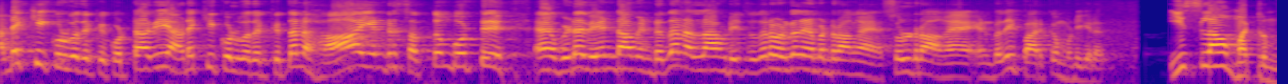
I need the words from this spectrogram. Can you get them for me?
அடக்கிக் கொள்வதற்கு கொட்டாவியை அடக்கிக் கொள்வதற்கு தான் ஹா என்று சத்தம் போட்டு விட வேண்டாம் என்றுதான் அல்லாஹுடைய தூதர்வர்கள் என்ன பண்றாங்க? சொல்றாங்க என்பதை பார்க்க முடிகிறது. இஸ்லாம் மற்றும்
